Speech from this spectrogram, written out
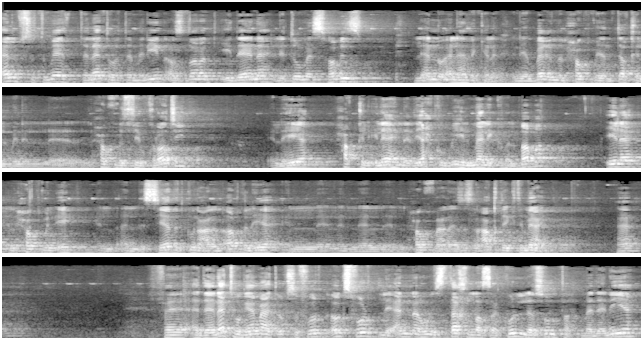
1683 أصدرت إدانة لتوماس هوبز لأنه قال هذا الكلام إن ينبغي أن الحكم ينتقل من الحكم الثيوقراطي اللي هي حق الإله الذي يحكم به الملك والبابا إلى الحكم الإيه؟ السيادة تكون على الأرض اللي هي الحكم على أساس العقد الاجتماعي. ها؟ فأدانته جامعة أكسفورد أكسفورد لأنه استخلص كل سلطة مدنية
